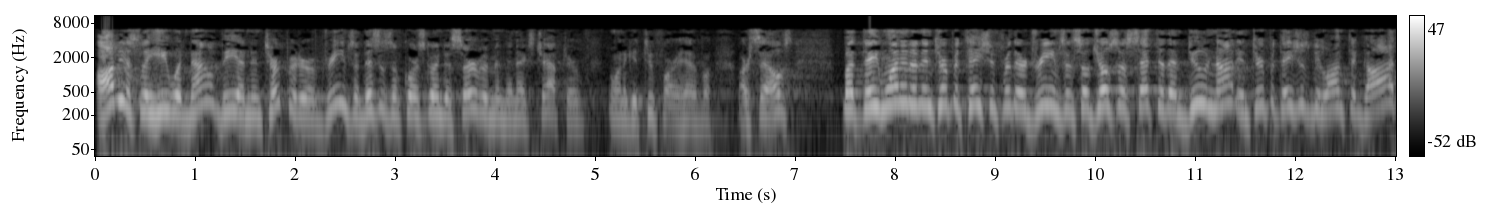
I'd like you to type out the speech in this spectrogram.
Obviously, he would now be an interpreter of dreams, and this is, of course, going to serve him in the next chapter. I don't want to get too far ahead of ourselves. But they wanted an interpretation for their dreams, and so Joseph said to them, Do not interpretations belong to God?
